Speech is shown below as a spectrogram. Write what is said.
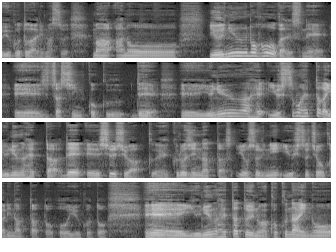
いうことがあります。まああの輸入の方がですね、えー、実は深刻で、えー、輸入が輸出も減ったが輸入が減った。で、えー、収支は、黒字になった。要するに輸出超過になったということ、えー、輸入が減ったというのは国内の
